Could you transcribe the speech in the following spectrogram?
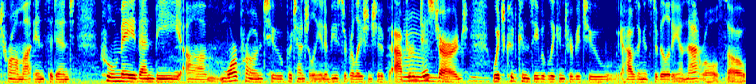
trauma incident who may then be um, more prone to potentially an abusive relationship after mm. discharge, mm. which could conceivably contribute to housing instability in that role. So,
